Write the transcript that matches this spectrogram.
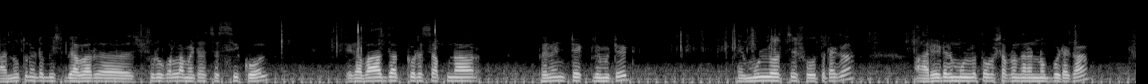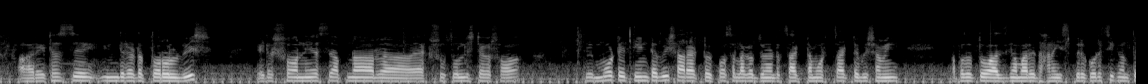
আর নতুন একটা বিষ ব্যবহার শুরু করলাম, এটা হচ্ছে সিকল এটা বাজারজাত করেছে আপনার ভ্যালেন্টেক লিমিটেড এর মূল্য হচ্ছে সত্তর টাকা, আর এটার মূল্য তো অবশ্যই আপনার জানেন নব্বই টাকা। আর এটা হচ্ছে ইন্ডিয়ার একটা তরল বিষ। এটা শ নিয়েছে আপনার একশো চল্লিশ টাকা শ তো মোটে তিনটা বিষ আর একটা পচা লাগার জন্য একটা চারটা, মোট চারটা বিষ আমি আপাতত আজকে আমার এই ধানে স্প্রে করেছি, কিন্তু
